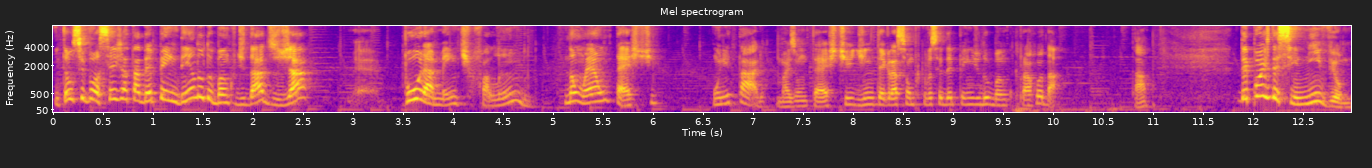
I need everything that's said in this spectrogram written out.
Então, se você já está dependendo do banco de dados, já é, puramente falando, não é um teste unitário, mas um teste de integração porque você depende do banco para rodar, tá? Depois desse nível,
